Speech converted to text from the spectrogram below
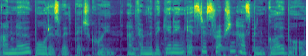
are no borders with Bitcoin, and from the beginning, its disruption has been global.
